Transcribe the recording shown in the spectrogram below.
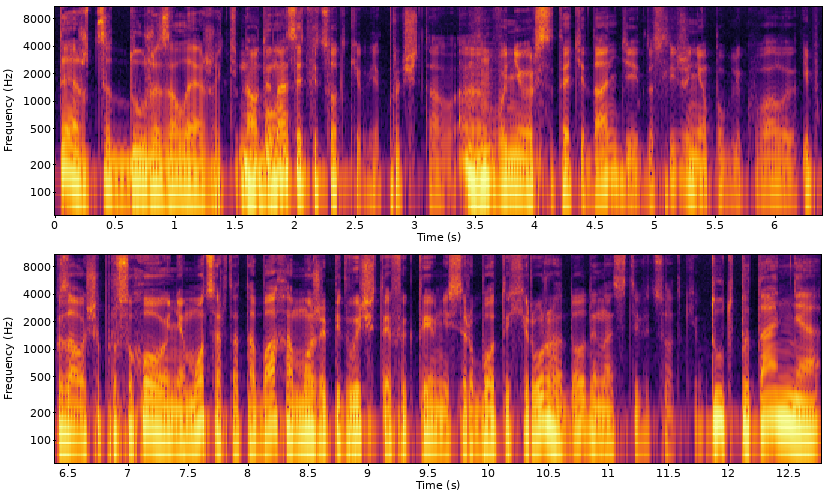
теж це дуже залежить. На 11% я прочитав угу. в університеті Данді дослідження опублікували і показали, що прослуховування Моцарта та Баха може підвищити ефективність роботи хірурга до 11%. Тут питання,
